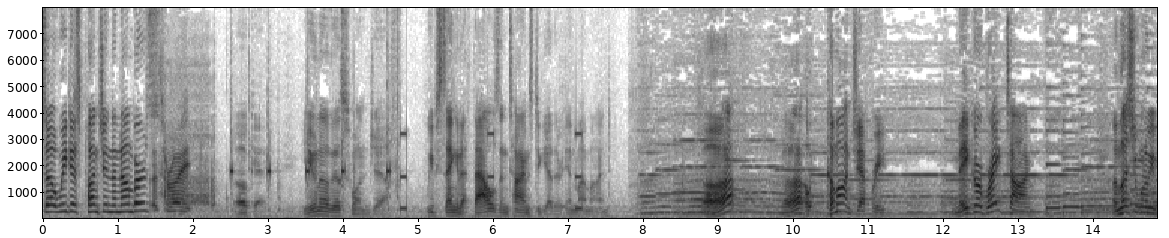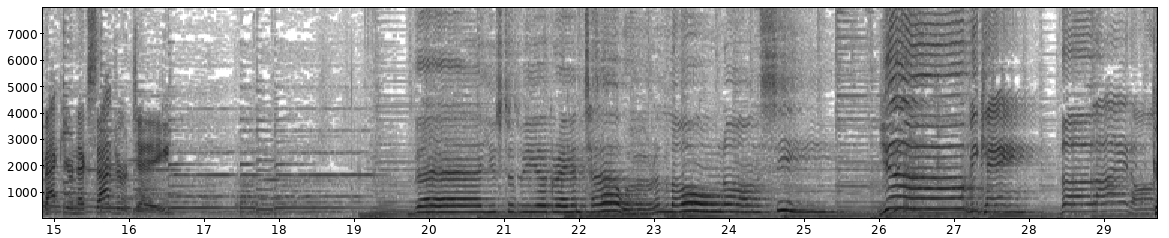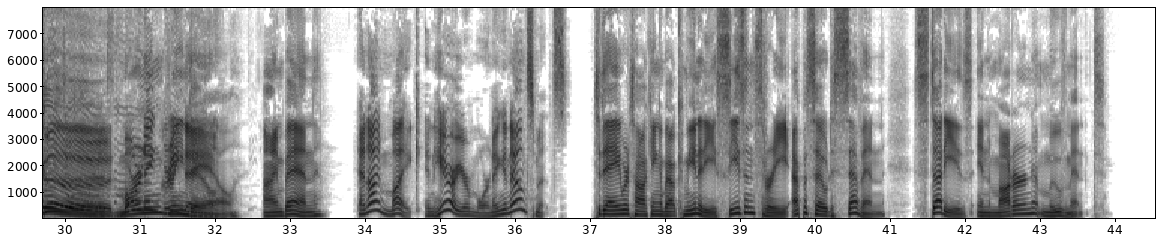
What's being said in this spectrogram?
So we just punch in the numbers? That's right. Okay. You know this one, Jeff. We've sang it a thousand times together in my mind. Uh, uh, oh, come on, Jeffrey. Make or break time. Unless you want to be back here next Saturday. There used to be a Graham Tower alone on the sea. You became the light Good morning, Greendale. I'm Ben. And I'm Mike, and here are your morning announcements. Today we're talking about Community Season 3, Episode 7 Studies in Modern Movement.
